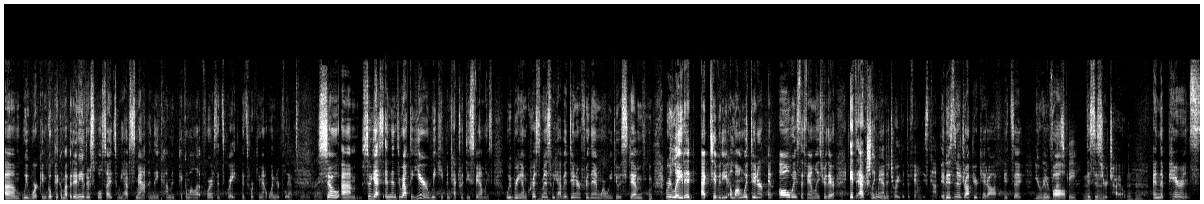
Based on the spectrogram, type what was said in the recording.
Um, we work and go pick them up at any of their school sites. We have SMAT, and they come and pick them all up for us. It's great. It's working out wonderfully. That's really great. So, um, so yes, and then throughout the year, we keep in touch with these families. We bring them Mm. Christmas. We have a dinner for them where we do a STEM-related activity along with dinner, and always the families are there. It's actually mandatory that the families come. It isn't a drop your kid off. It's a you're It must involved. be. Mm-hmm. This is your child, and the parents.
